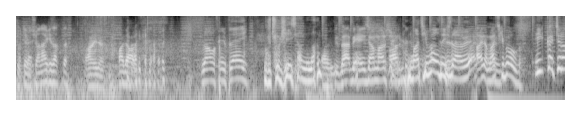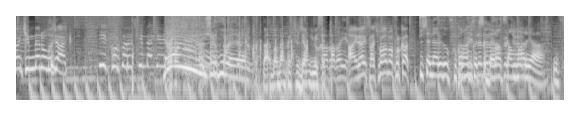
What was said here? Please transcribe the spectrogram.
Çok temiz. Şu an herkes attı. Bu çok heyecanlı lan. Güzel bir heyecan var şu an. Maç gibi oldu işte abi. Aynen maç gibi oldu. İlk kaçıran kimden olacak? İlk kurtarış kimden gelecek? Oy! İşte bu be. Galiba ben kaçıracağım gibi hissettim. Hayır hayır saçmalama Furkan. Şu senaryoda Furkan abi kaçırsa ben atsam var ya. Uf.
